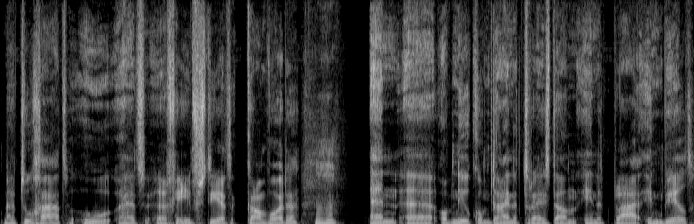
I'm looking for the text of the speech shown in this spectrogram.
naartoe gaat, hoe het eh, geïnvesteerd kan worden. Mhm. En eh, opnieuw komt Dynatrace dan in, het pla in beeld.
